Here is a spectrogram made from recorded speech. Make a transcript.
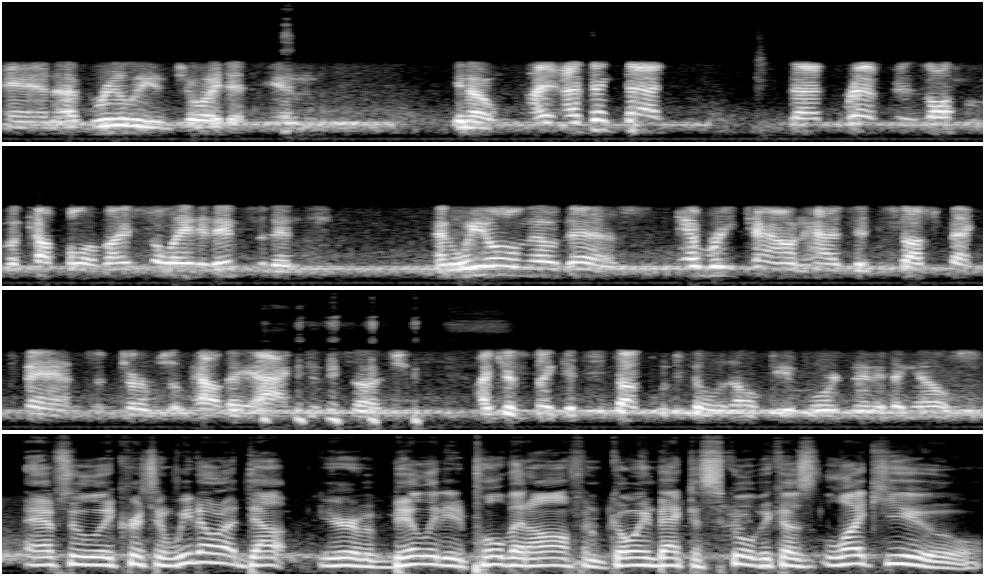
and I've really enjoyed it. And you know, I, I think that that rep is off of a couple of isolated incidents and we all know this. Every town has its suspect fans in terms of how they act and such. I just think it's stuck with Philadelphia more than anything else. Absolutely, Kristen. We don't doubt your ability to pull that off and going back to school because, like you,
